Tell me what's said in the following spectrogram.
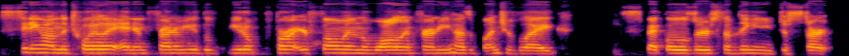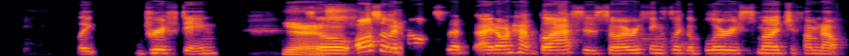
sitting on the toilet and in front of you you don't fart your phone and the wall in front of you has a bunch of like speckles or something and you just start like drifting. Yeah so also it helps that i don't have glasses so everything's like a blurry smudge if i'm not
